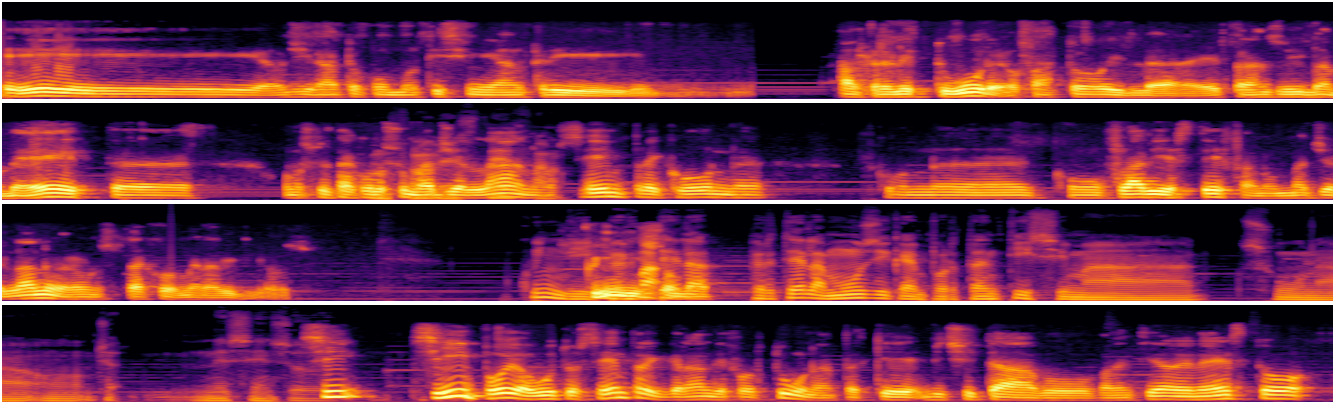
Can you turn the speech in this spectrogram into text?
e ho girato con moltissimi altri altre letture, ho fatto il, il pranzo di Babette, uno spettacolo Con su Magellano, sempre con, con, con Flavio e Stefano. Magellano era uno spettacolo meraviglioso. Quindi, Quindi, per, te la, per te la musica è importantissima su una... cioè, nel senso... Sì, sì, poi ho avuto sempre grande fortuna perché vi citavo Valentina Renesto,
